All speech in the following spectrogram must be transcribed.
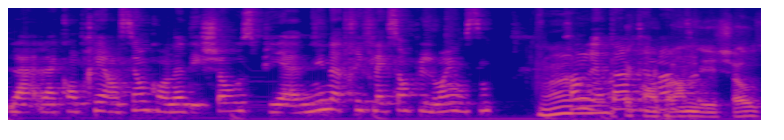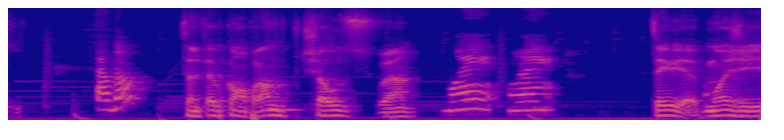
la, la compréhension qu'on a des choses puis amener notre réflexion plus loin aussi. Prendre le temps ça fait comprendre des choses. Pardon? Ça nous fait comprendre beaucoup de choses souvent. Ouais, ouais. Tu sais, euh, moi, j'ai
